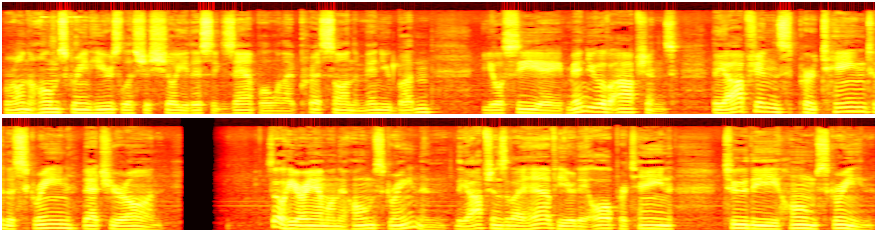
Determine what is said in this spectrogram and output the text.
We're on the home screen here, so let's just show you this example. When I press on the menu button, you'll see a menu of options. The options pertain to the screen that you're on. So here I am on the home screen and the options that I have here, they all pertain to the home screen.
